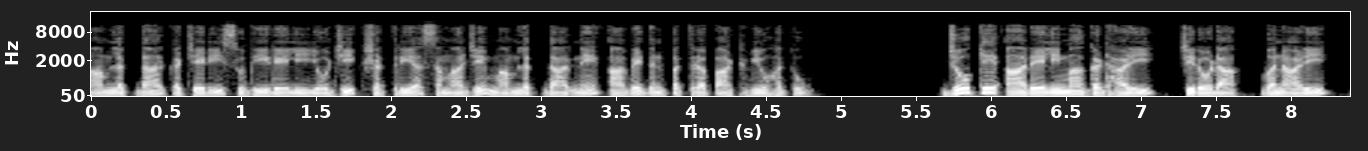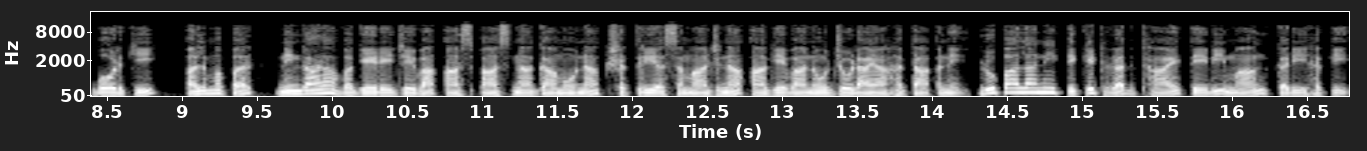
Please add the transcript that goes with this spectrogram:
મામલતદાર કચેરી સુધી રેલી યોજી ક્ષત્રિય સમાજે મામલતદારને આવેદનપત્ર પાઠવ્યું હતું. જો કે આ રેલીમાં ગઢાળી, ચિરોડા, વનાળી, બોડકી અલમપર નિંગાળા વગેરે જેવા આસપાસના ગામોના ક્ષત્રિય સમાજના આગેવાનો જોડાયા હતા અને રૂપાલાની ટિકિટ રદ થાય તેવી માંગ કરી હતી.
